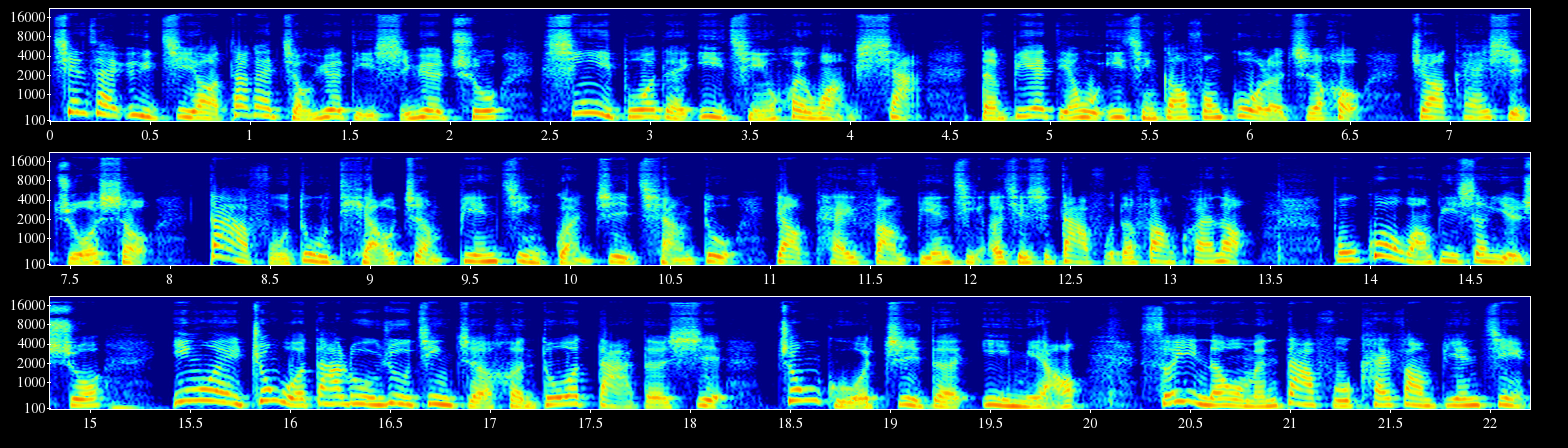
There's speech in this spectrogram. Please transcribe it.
现在预计哦，大概九月底十月初，新一波的疫情会往下，等 BA. 点五疫情高峰过了之后，就要开始着手大幅度调整边境管制强度，要开放边境，而且是大幅的放宽哦。不过王必胜也说，因为中国大陆陆入境者很多打的是中国制的疫苗，所以呢，我们大幅开放边境，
